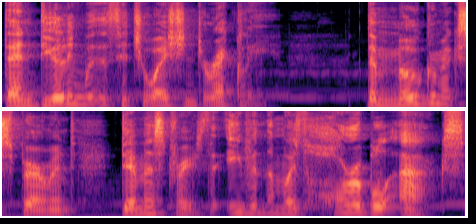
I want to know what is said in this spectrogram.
than dealing with the situation directly. The Milgram experiment demonstrates that even the most horrible acts,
